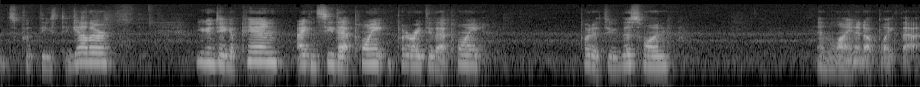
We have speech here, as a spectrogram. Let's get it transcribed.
Let's put these together. You can take a pin. I can see that point, put it right through that point. Put it through this one and line it up like that.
